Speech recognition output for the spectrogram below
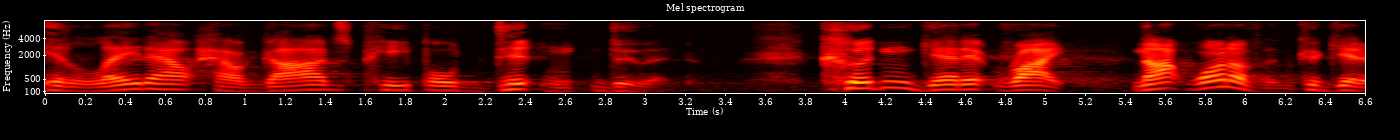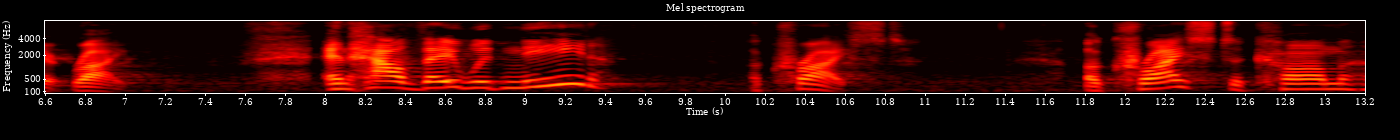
it laid out how God's people didn't do it, couldn't get it right. Not one of them could get it right. And how they would need a Christ, a Christ to come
